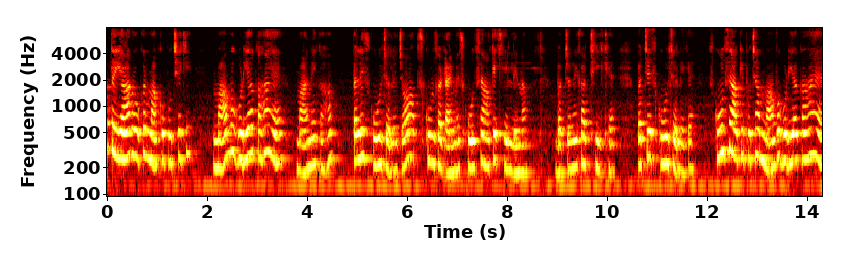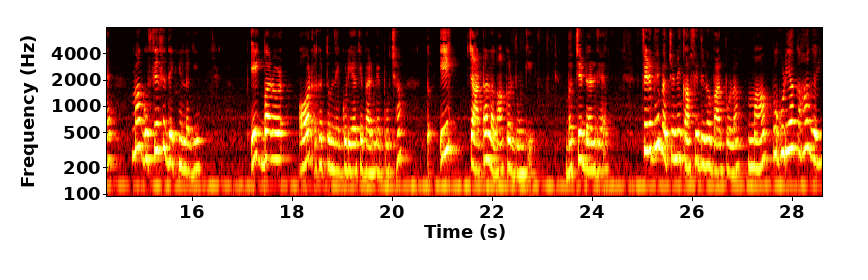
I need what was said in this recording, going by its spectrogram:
तैयार होकर माँ को पूछे कि माँ वो गुड़िया कहाँ है? माँ ने कहा पहले स्कूल चले जाओ आप स्कूल का टाइम है स्कूल से आके खेल लेना। बच्चों ने कहा ठीक है। बच्चे स्कूल चले गए। स्कूल से आके पूछा माँ वो गुड़िया कहाँ है? माँ गुस्से से देखने लगी। एक बार और, और अगर तुमने गुड़िया के बारे में पूछा तो एक चांटा लगा कर दूँगी। बच्चे डर गए। फिर भी बच्चों ने काफ़ी दिनों बाद बोला, माँ, वो गुड़िया कहाँ गई?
